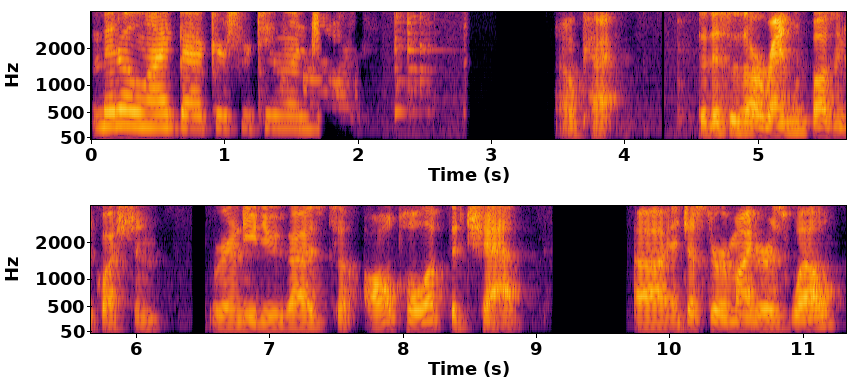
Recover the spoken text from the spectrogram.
middle linebackers for 200. Okay. So this is our random buzzing question. We're going to need you guys to all pull up the chat. Uh, and just a reminder as well,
